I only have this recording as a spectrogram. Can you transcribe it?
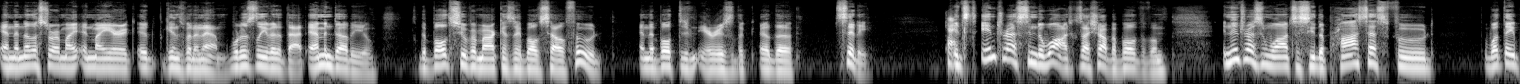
and another store in my in my area it begins with an M. We'll just leave it at that. M and W. They're both supermarkets. They both sell food, and they're both different areas of the of the city. Okay. It's interesting to watch because I shop at both of them an interesting watch to see the processed food, what they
